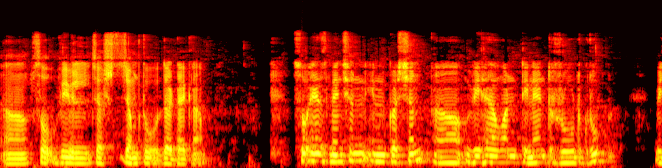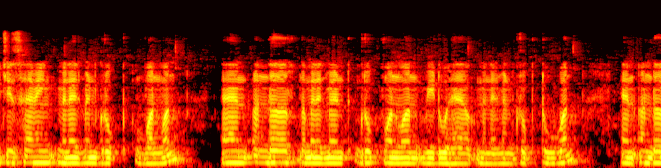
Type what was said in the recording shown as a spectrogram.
Uh, so we will just jump to the diagram. So as mentioned in question uh, we have one tenant root group which is having management group 1 1 and under the management group 1 1 we do have management group 2 1 and under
